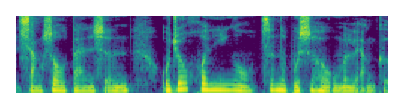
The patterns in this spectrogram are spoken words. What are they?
享受单身。我觉得婚姻哦，真的不适合我们两个。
